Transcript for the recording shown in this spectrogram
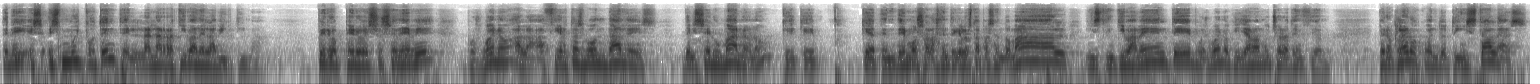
Tenéis, es, muy potente la narrativa de la víctima. Pero, pero eso se debe, pues bueno, a, ciertas bondades del ser humano, ¿no? Que, que, que atendemos a la gente que lo está pasando mal, instintivamente, pues bueno, que llama mucho la atención. Pero claro, cuando te instalas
